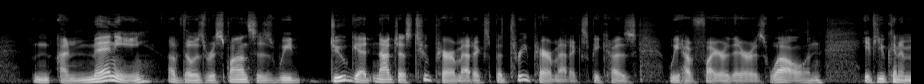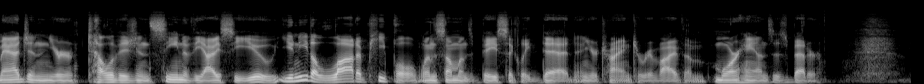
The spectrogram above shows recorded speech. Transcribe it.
on many of those responses, we do get not just two paramedics, but three paramedics because we have fire there as well. And if you can imagine your television scene of the ICU, you need a lot of people when someone's basically dead and you're trying to revive them. More hands is better.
